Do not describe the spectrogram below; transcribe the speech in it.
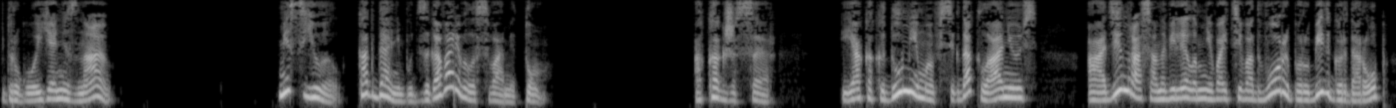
Другой я не знаю. Мисс Юэл когда-нибудь заговаривала с вами, Том? А как же, сэр? Я, как иду мимо, всегда кланяюсь. А один раз она велела мне войти во двор и порубить гардероб —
